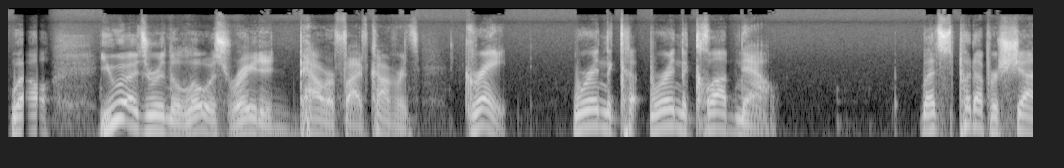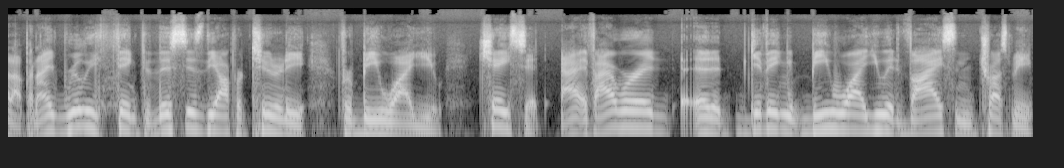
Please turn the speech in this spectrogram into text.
Well, you guys are in the lowest rated Power 5 conference. Great. We're in the, we're in the club now let's put up or shut up. And I really think that this is the opportunity for BYU. Chase it. If I were uh, giving BYU advice, and trust me,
